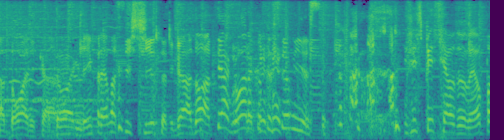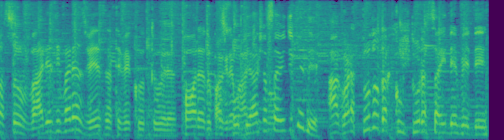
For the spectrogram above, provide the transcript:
A Dory, cara. Dory. Vem pra ela assistir, tá ligado? Ó, até agora aconteceu isso. Esse especial do Léo passou várias e várias vezes na TV Cultura, fora do Mas programa. bobear já saiu em DVD. Agora tudo da cultura sai em DVD.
